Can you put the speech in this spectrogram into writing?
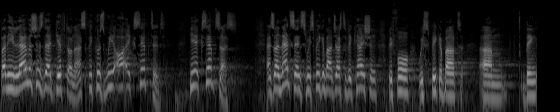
But He lavishes that gift on us because we are accepted. He accepts us. And so, in that sense, we speak about justification before we speak about um, being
